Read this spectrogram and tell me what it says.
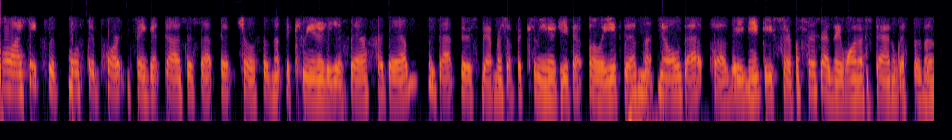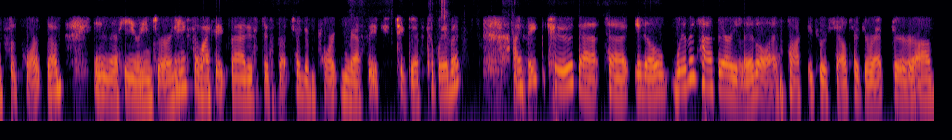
Well, I think the most important thing it does is that it shows them that the community is there for them, that there's members of the community that believe them, that know that uh, they need these services and they want to stand with them and support them in their healing journey. So I think that is just such an important message to give to women. I think too that uh, you know women have very little. I was talking to a shelter director um,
